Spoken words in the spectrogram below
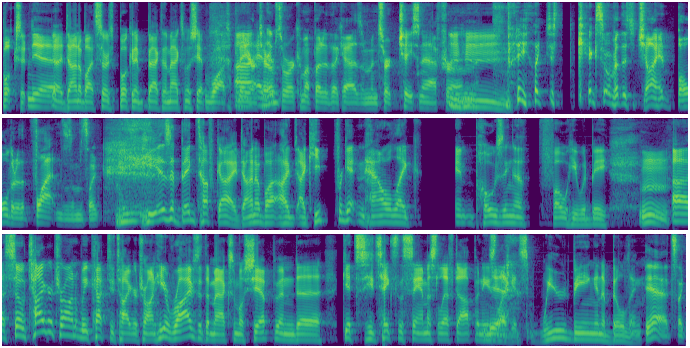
books it. Yeah. Uh, Dinobot starts booking it back to the Maximal ship. Wasp, Uh, and and then- Terrorsaur come up out of the chasm and start chasing after him. Mhm. But he like just kicks over this giant boulder that flattens him. It's like, He, he is a big tough guy. Dinobot. I, I keep forgetting how like imposing a foe he would be. mm, Uh, so Tigertron, we cut to Tigertron. He arrives at the Maximal ship and uh, gets he takes the Samus lift up and he's Yeah. like, it's weird being in a building. yeah, it's like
